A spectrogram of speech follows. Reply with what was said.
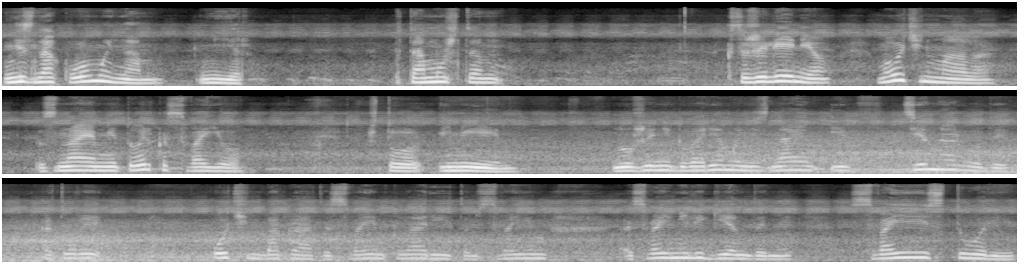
незнакомый нам мир. Потому что, к сожалению, мы очень мало знаем не только свое, что имеем, но уже не говоря, мы не знаем и те народы, которые очень богаты своим колоритом, своим, своими легендами, своей историей.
